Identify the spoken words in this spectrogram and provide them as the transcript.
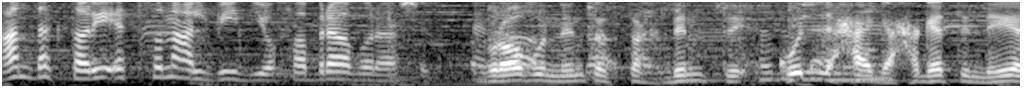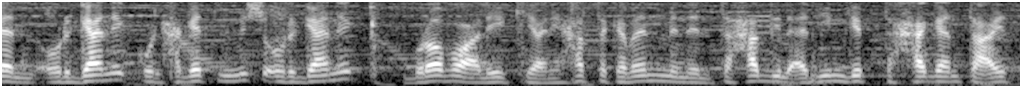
عندك طريقة صنع الفيديو فبرافو راشد. برافو إن أنت استخدمت كل حاجة حاجات اللي هي ال organic والحاجات اللي مش organic. برافو عليك. يعني حتى كمان من التحدي القديم جبت حاجة أنت عايز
